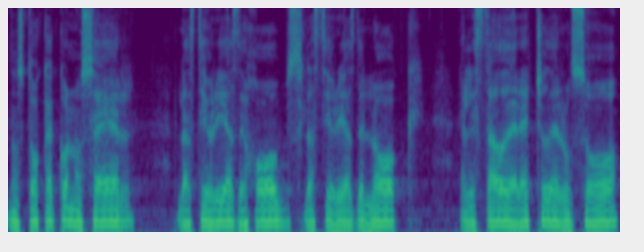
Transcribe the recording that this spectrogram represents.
Nos toca conocer las teorías de Hobbes, las teorías de Locke, el Estado de Derecho de Rousseau,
